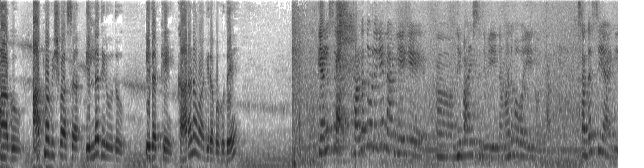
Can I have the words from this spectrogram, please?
ಹಾಗೂ ಆತ್ಮವಿಶ್ವಾಸ ಇಲ್ಲದಿರುವುದು ಇದಕ್ಕೆ ಕಾರಣವಾಗಿರಬಹುದೇ? ಕೆಲಸ ಸ್ಥಳದೊಳಗೆ ನಾವು ಹೇಗೆ ನಿಭಾಯಿಸಿದ್ವಿ, ನಮ್ಮ ಅನುಭವ ಏನು ಅಂತ. ಸದಸ್ಯೆಯಾಗಿ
